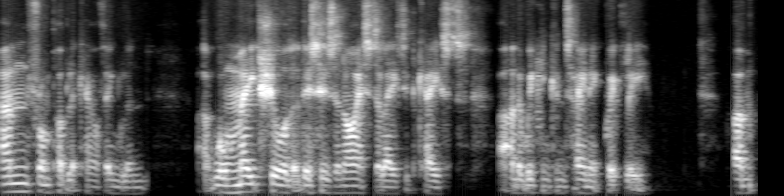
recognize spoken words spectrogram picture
and from Public Health England uh, will make sure that this is an isolated case uh, and that we can contain it quickly. Um,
